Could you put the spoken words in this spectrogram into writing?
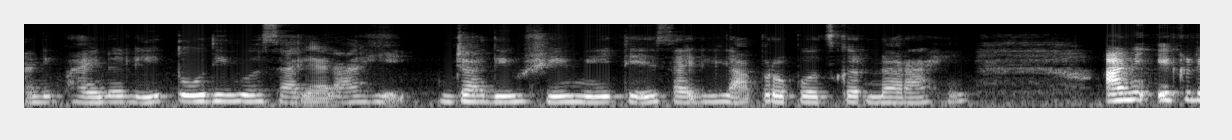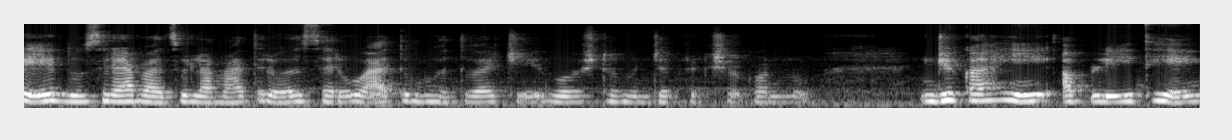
आणि फायनली तो दिवस आलेला आहे ज्या दिवशी मी ते सायलीला प्रपोज करणार आहे. आणि इकडे दुसऱ्या बाजूला मात्र सर्वात महत्त्वाची गोष्ट म्हणजे प्रेक्षकांनो जी काही आपली इथे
